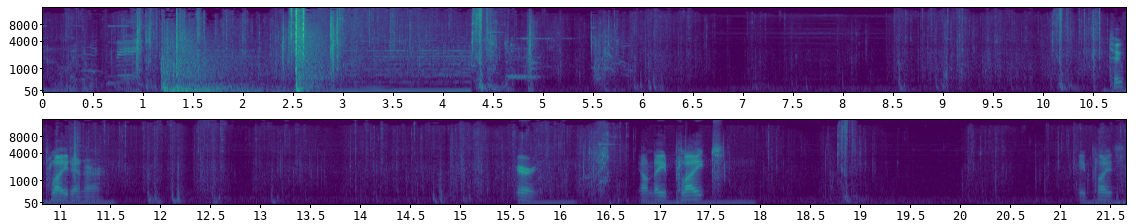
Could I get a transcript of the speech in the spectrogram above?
Two plate in there. Here. Y'all need plates? Need plates?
